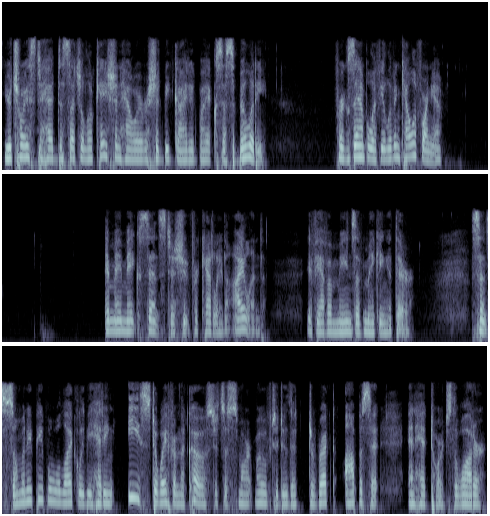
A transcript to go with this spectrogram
Your choice to head to such a location, however, should be guided by accessibility. For example, if you live in California, it may make sense to shoot for Catalina Island if you have a means of making it there. Since so many people will likely be heading east away from the coast, it's a smart move to do the direct opposite and head towards the water.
